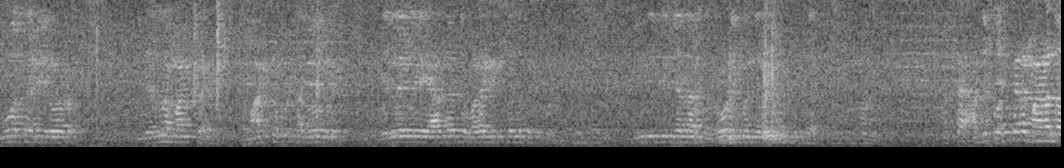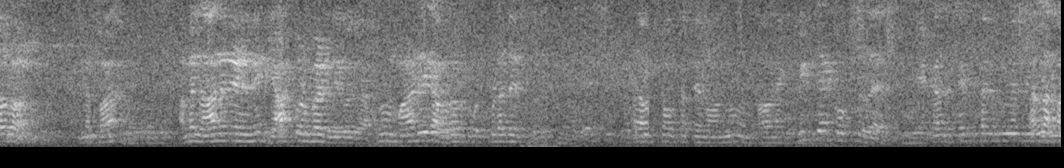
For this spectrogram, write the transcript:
ಮೂವತ್ತಡಿ ರೋಡು ಇದೆಲ್ಲ ಮಾಡ್ತಾರೆ. ಮಾಡ್ಕೊಬಿಟ್ಟು ಅಲ್ಲಿ ಹೋಗ್ರಿ ಎಲ್ಲೆಲ್ಲಿ ಯಾವುದಾದ್ರು ಒಳಗಿಟ್ಟು ಬಿಟ್ಬಿಡಿ ಹಿಂದಿದ್ದೆಲ್ಲ ರೋಡಿಗೆ ಬಂದಿರೋದು. ಮತ್ತೆ ಅದಕ್ಕೋಸ್ಕರ ಮಾಡೋದವ್ರು ಏನಪ್ಪ? ಆಮೇಲೆ ನಾನೇನು ಹೇಳಿ ಗ್ಯಾಪ್ ಕೊಡಬೇಡ್ರಿ ಇವಾಗ. ಅಪ್ರೂವ್ ಮಾಡಿ ಅವ್ರವ್ರು ಕೊಟ್ಬಿಡೋದೇ ಇರ್ತದೆ. ಹೋಗ್ತೇನೋ ಅನ್ನೋ ಒಂದು ಭಾವನೆ ಇದೆ. ಬಿಟ್ಟು ಯಾಕೆ ಹೋಗ್ತದೆ. ಯಾಕಂದ್ರೆ ಸೆಟ್ ತಗೊಂಡ್ಮೇಲೆ ಅಲ್ಲಪ್ಪ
